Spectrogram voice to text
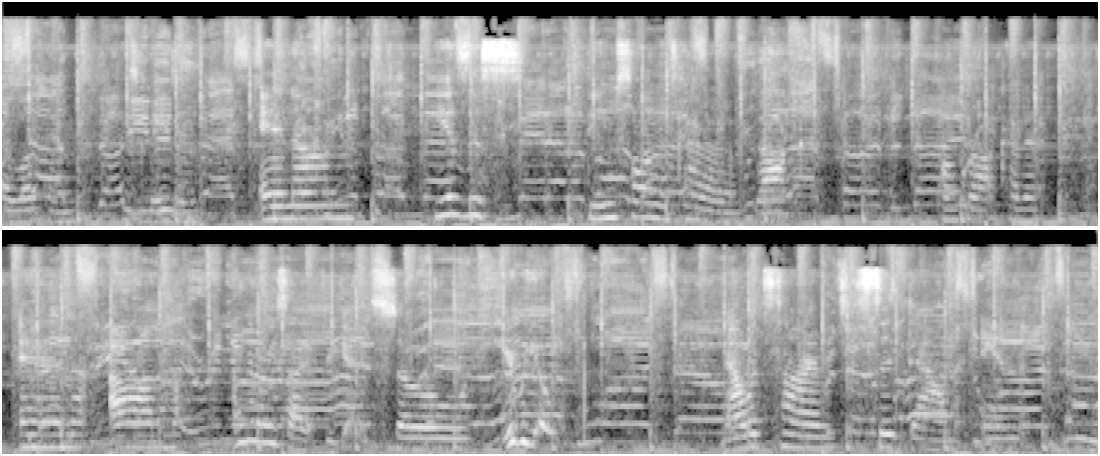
I love him. He's amazing. And um, he has this theme song that's kind of rock, punk rock kind of. And um, I'm gonna recite it for you guys. So here we go. Now it's time to sit down and view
